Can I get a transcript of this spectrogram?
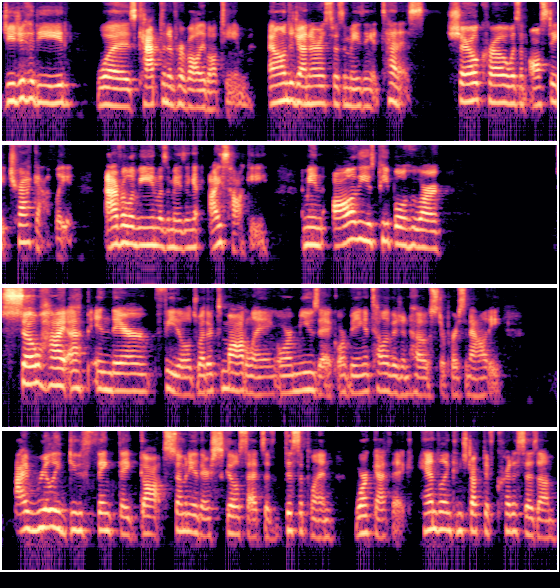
Gigi Hadid was captain of her volleyball team. Ellen DeGeneres was amazing at tennis. Sheryl Crow was an all-state track athlete. Avril Lavigne was amazing at ice hockey. I mean, all of these people who are so high up in their fields, whether it's modeling or music or being a television host or personality. I really do think they got so many of their skill sets of discipline, work ethic, handling constructive criticism,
